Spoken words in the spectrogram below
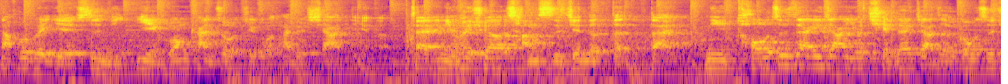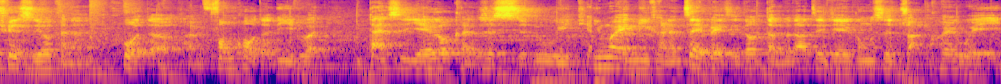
那会不会也是你眼光看错，结果它就下跌了？再来，你会需要长时间的等待。你投资在一家有潜在价值的公司，确实有可能获得很丰厚的利润。但是也有可能是死路一条，因为你可能这辈子都等不到这间公司转亏为盈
